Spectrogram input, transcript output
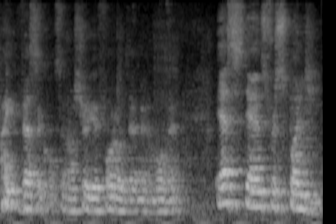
pipe vesicles, and I'll show you a photo of them in a moment. S stands for spongy.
